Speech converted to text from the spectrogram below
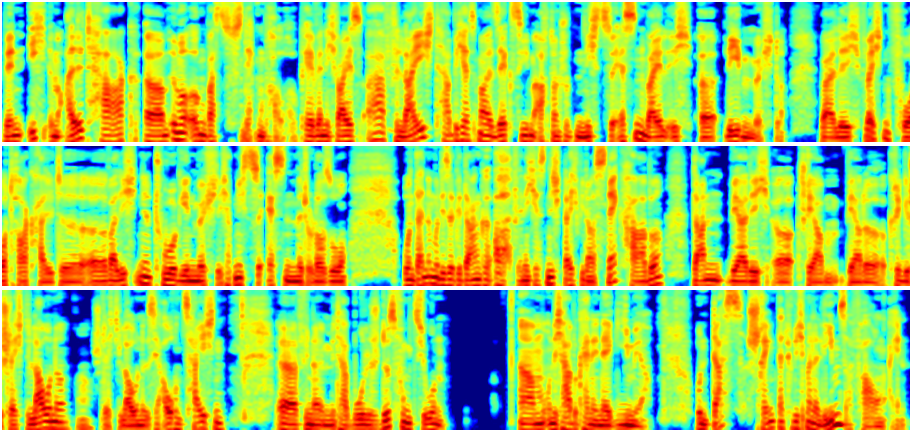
wenn ich im Alltag ähm, immer irgendwas zu snacken brauche. Okay, wenn ich weiß, ah, vielleicht habe ich erst mal sechs, sieben, acht Stunden nichts zu essen, weil ich äh, leben möchte. Weil ich vielleicht einen Vortrag halte, äh, weil ich in eine Tour gehen möchte, ich habe nichts zu essen mit oder so. Und dann immer dieser Gedanke, oh, wenn ich jetzt nicht gleich wieder einen Snack habe, dann werde ich äh, sterben, werde, kriege schlechte Laune. Ja, schlechte Laune ist ja auch ein Zeichen äh, für eine metabolische Dysfunktion ähm, und ich habe keine Energie mehr. Und das schränkt natürlich meine Lebenserfahrung ein.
